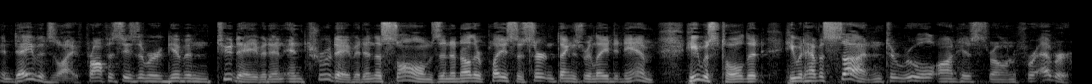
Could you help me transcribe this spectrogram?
in David's life, prophecies that were given to David and, and through David in the Psalms and in other places, certain things related to him. He was told that he would have a son to rule on his throne forever.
